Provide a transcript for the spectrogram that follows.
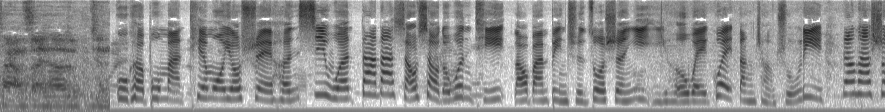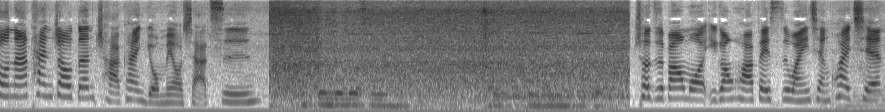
太阳晒它就不见了。顾客不满贴膜有水痕、细纹，大大小小的问题。老板秉持做生意以和为贵，当场处理，让他手拿探照灯查看有没有瑕疵。车子包膜一共花费四万一千块钱，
